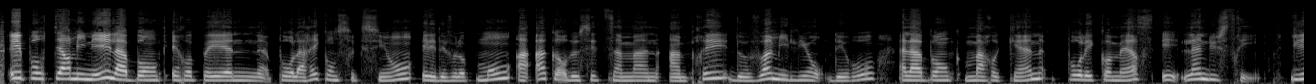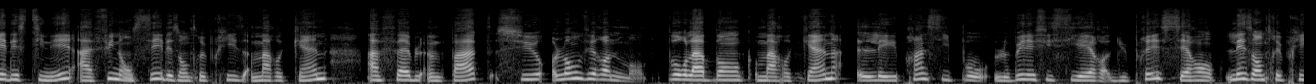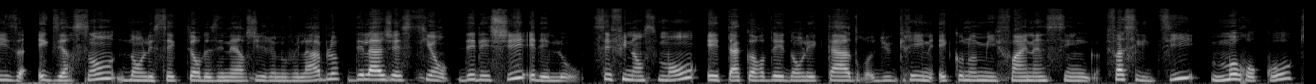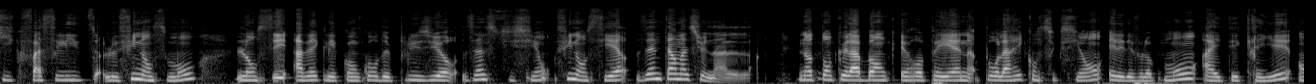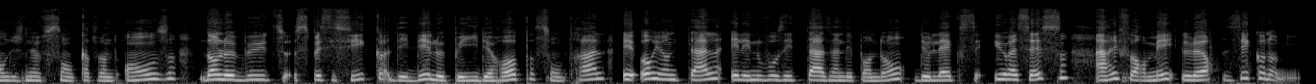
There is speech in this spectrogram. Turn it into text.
Et pour terminer, la Banque européenne pour la reconstruction et le développement a accordé cette semaine un prêt de 20 millions d'euros à la Banque marocaine pour les commerces et l'industrie. Il est destiné à financer des entreprises marocaines à faible impact sur l'environnement. Pour la banque marocaine, les principaux bénéficiaires du prêt seront les entreprises exerçant dans le secteur des énergies renouvelables, de la gestion des déchets et des lots. Ces financements est accordé dans le cadre du Green Economy Financing Facility Morocco qui facilite le financement lancé avec les concours de plusieurs institutions financières internationales. Notons que la Banque européenne pour la reconstruction et le développement a été créée en 1991 dans le but spécifique d'aider le pays d'Europe centrale et orientale et les nouveaux États indépendants de l'ex-URSS à réformer leurs économies.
